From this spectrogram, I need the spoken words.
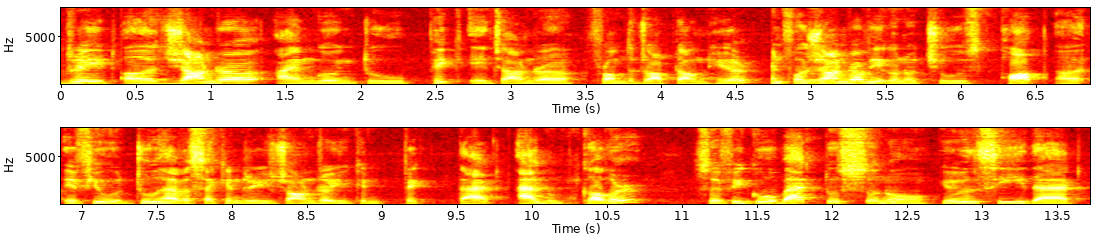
great. Uh, genre, I'm going to pick a genre from the drop down here. And for genre, we're going to choose pop. Uh, if you do have a secondary genre, you can pick that. Album cover, so if we go back to Suno, you will see that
